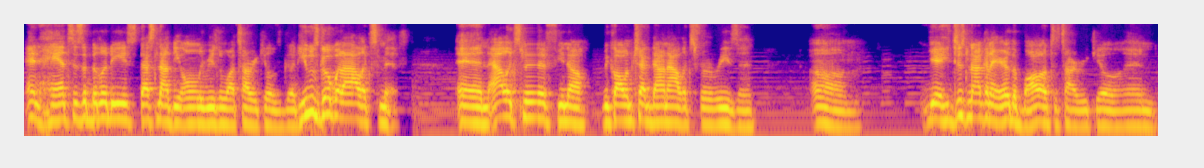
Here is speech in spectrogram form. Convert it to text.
enhance his abilities, that's not the only reason why Tyreek Hill is good. He was good with Alex Smith. And Alex Smith, you know, we call him check down Alex for a reason. Um, yeah, he's just not gonna air the ball out to Tyreek Hill, and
